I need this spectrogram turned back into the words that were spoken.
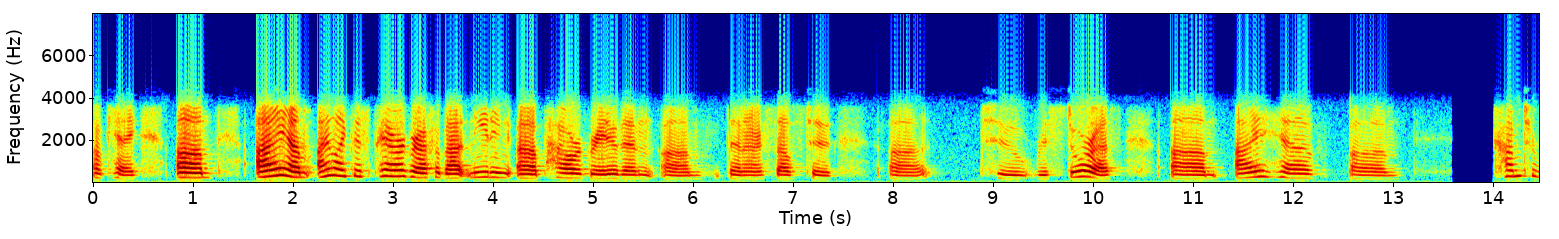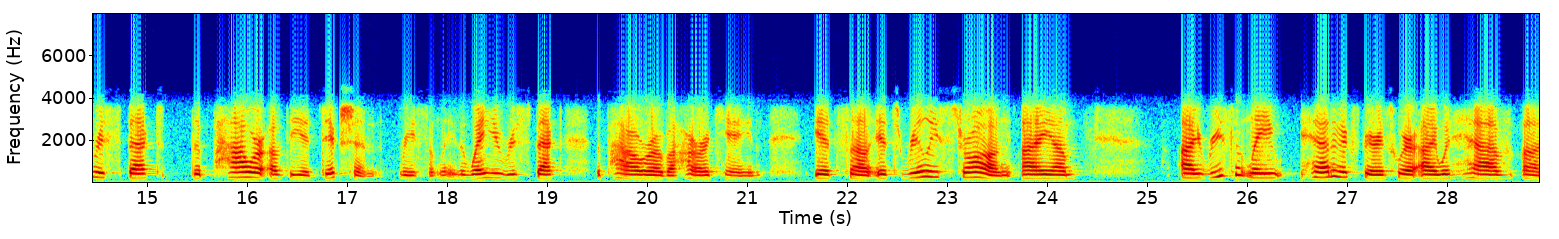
Okay. Um, I um I like this paragraph about needing a power greater than um, than ourselves to uh, to restore us. Um, I have um, come to respect the power of the addiction recently. The way you respect the power of a hurricane, it's uh, it's really strong. I um, I recently had an experience where I would have uh,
